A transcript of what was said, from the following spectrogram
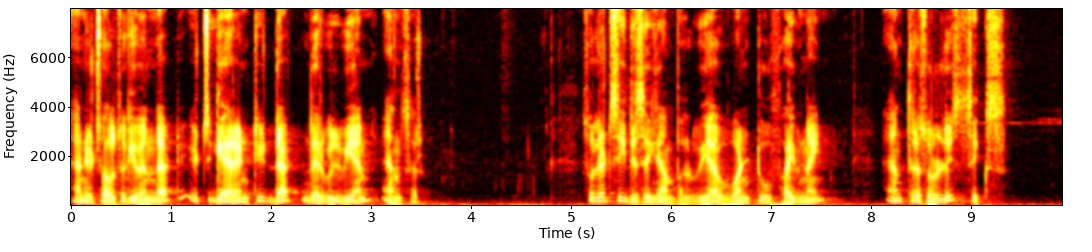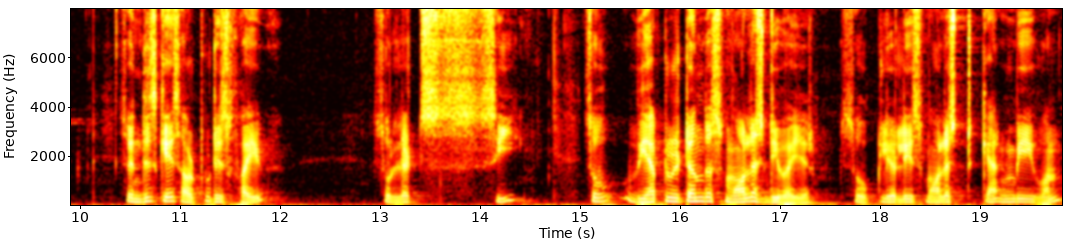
And it's also given that it's guaranteed that there will be an answer. So let's see this example. We have 1259 and threshold is 6. So in this case output is 5. So let's see. So we have to return the smallest divisor. So clearly smallest can be 1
